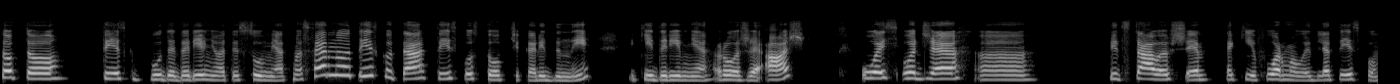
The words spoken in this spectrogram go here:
тобто тиск буде дорівнювати сумі атмосферного тиску та тиску стопчика рідини, який дорівнює роже H. Ось, отже, е, підставивши такі формули для тиску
